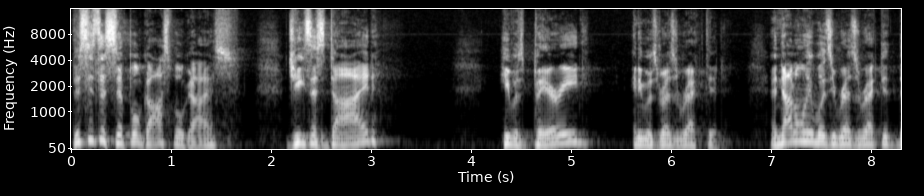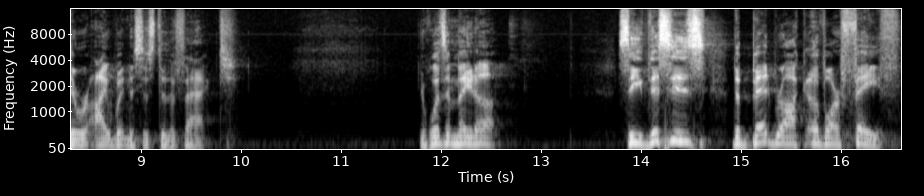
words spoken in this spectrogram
This is the simple gospel, guys. Jesus died, he was buried, and he was resurrected. And not only was he resurrected, there were eyewitnesses to the fact. It wasn't made up. See, this is the bedrock of our faith.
